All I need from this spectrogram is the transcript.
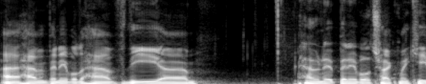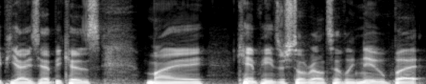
I haven't been able to have the, uh, haven't been able to track my KPIs yet because my campaigns are still relatively new. But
